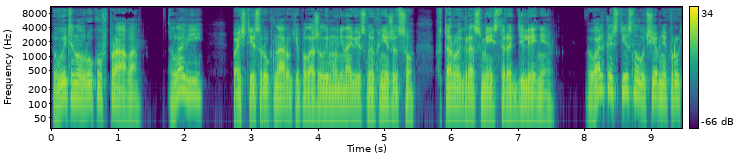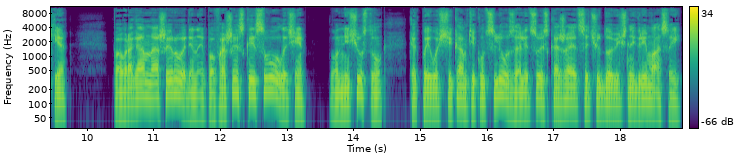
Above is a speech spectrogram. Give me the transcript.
вытянул руку вправо. «Лови». Почти с рук на руки положил ему ненавистную книжицу второй гроссмейстер отделения. Валька стиснул учебник в руке. «По врагам нашей Родины, по фашистской сволочи!» Он не чувствовал, как по его щекам текут слезы, а лицо искажается чудовищной гримасой.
